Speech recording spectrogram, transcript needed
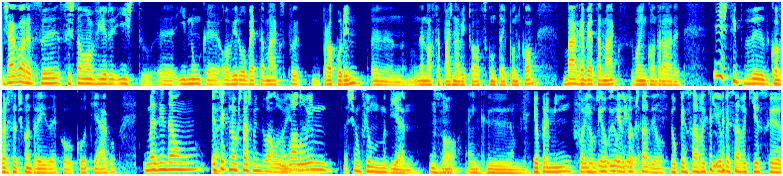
já agora, se, se estão a ouvir isto eh, e nunca ouviram o Betamax, pro- procurem eh, na nossa página habitual, segundotake.com, barra Betamax, vão encontrar este tipo de, de conversa descontraída com, com o Tiago. Mas então, eu sei que não gostaste muito do Halloween. O Halloween achei um filme mediano só, em que Eu, para mim, foi o suficiente para gostar dele. Eu pensava que, eu pensava que ia ser.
